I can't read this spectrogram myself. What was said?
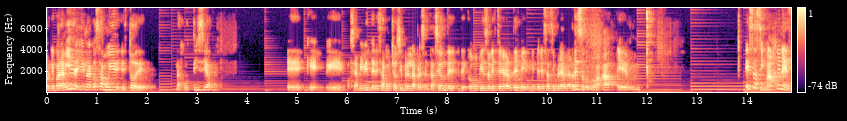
porque para mí hay una cosa muy, esto de la justicia, eh, que, eh, o sea, a mí me interesa mucho siempre en la presentación de, cómo pienso la historia del arte, me, interesa siempre hablar de eso, como, ah, em, esas imágenes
